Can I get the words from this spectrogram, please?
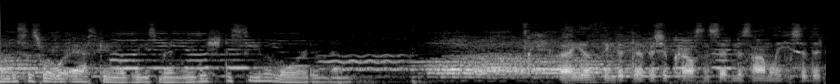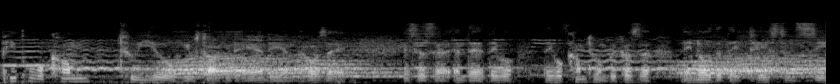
And this is what we're asking of these men. We wish to see the Lord in them. Uh, the other thing that uh, Bishop Carlson said in his homily, he said that people will come to you. He was talking to Andy and Jose. He says, uh, and they, they will they will come to him because uh, they know that they taste and see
